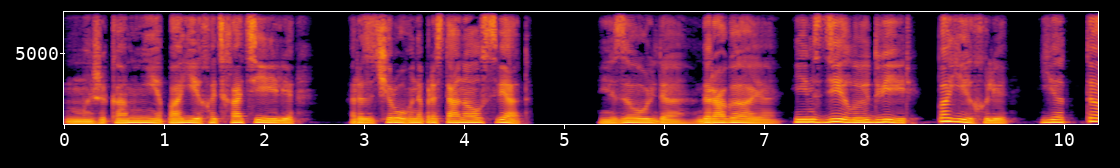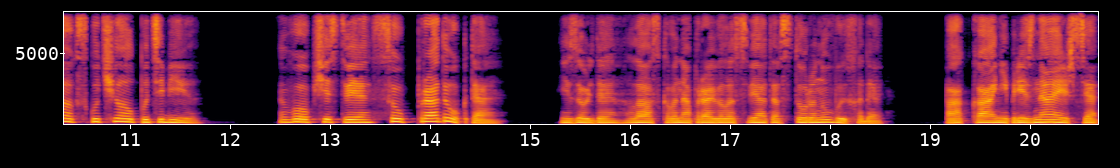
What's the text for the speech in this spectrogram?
«Мы же ко мне поехать хотели», – разочарованно простонал Свят. «Изольда, дорогая, им сделаю дверь. Поехали. Я так скучал по тебе». «В обществе субпродукта». Изольда ласково направила Свята в сторону выхода. «Пока не признаешься,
